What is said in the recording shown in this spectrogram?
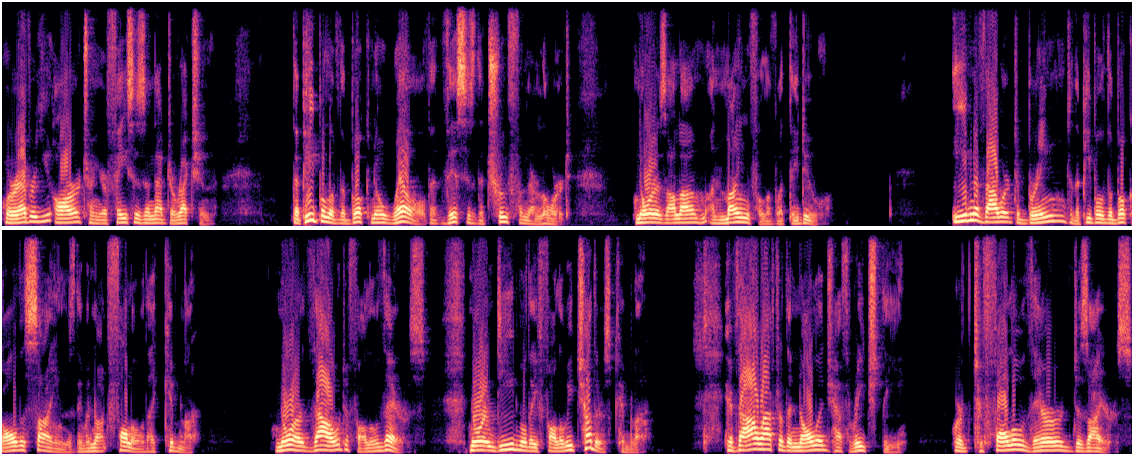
Wherever ye are, turn your faces in that direction. The people of the book know well that this is the truth from their Lord, nor is Allah unmindful of what they do. Even if thou wert to bring to the people of the book all the signs, they would not follow thy Qibla, nor art thou to follow theirs, nor indeed will they follow each other's Qibla. If thou after the knowledge hath reached thee, were to follow their desires,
